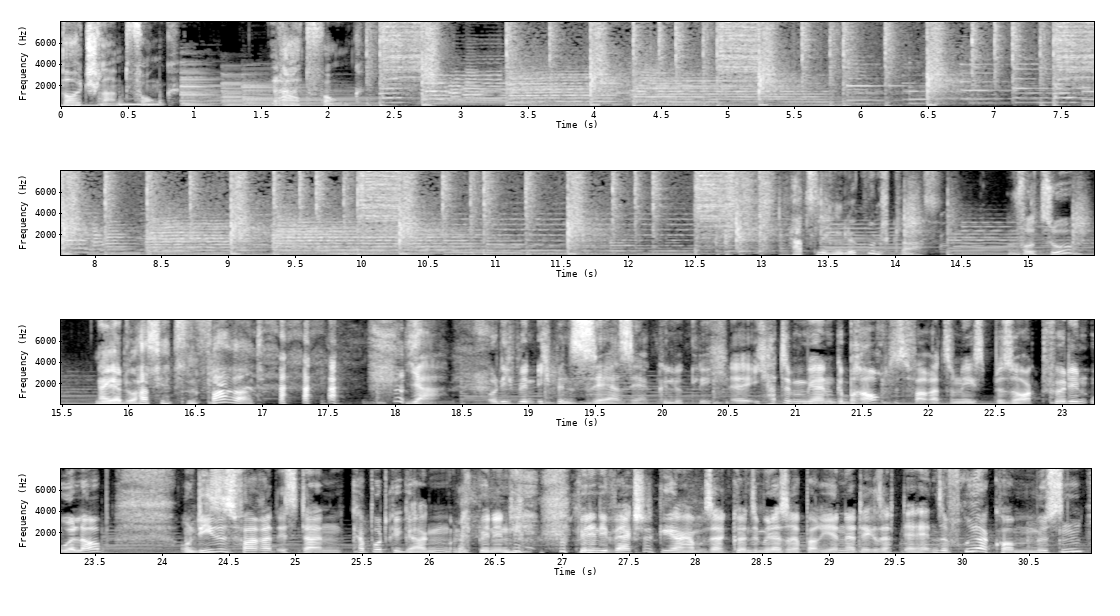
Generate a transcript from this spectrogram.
Deutschlandfunk. Radfunk. Herzlichen Glückwunsch, Klaas. Wozu? Naja, du hast jetzt ein Fahrrad. ja, und ich bin, ich bin sehr, sehr glücklich. Äh, ich hatte mir ein gebrauchtes Fahrrad zunächst besorgt für den Urlaub. Und dieses Fahrrad ist dann kaputt gegangen. Und ich bin in die, bin in die Werkstatt gegangen, habe gesagt, können Sie mir das reparieren? Da hat er gesagt, da hätten Sie früher kommen müssen.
